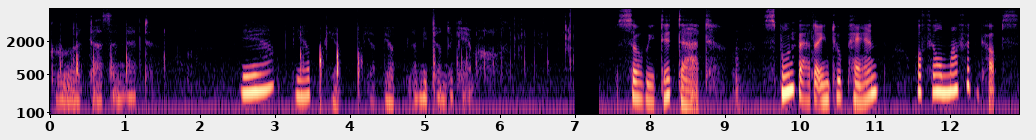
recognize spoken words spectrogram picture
good, doesn't it? Yep, yep, yep, yep, yep. Let me turn the camera off. So we did that. Spoon batter into pan or fill muffin cups,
